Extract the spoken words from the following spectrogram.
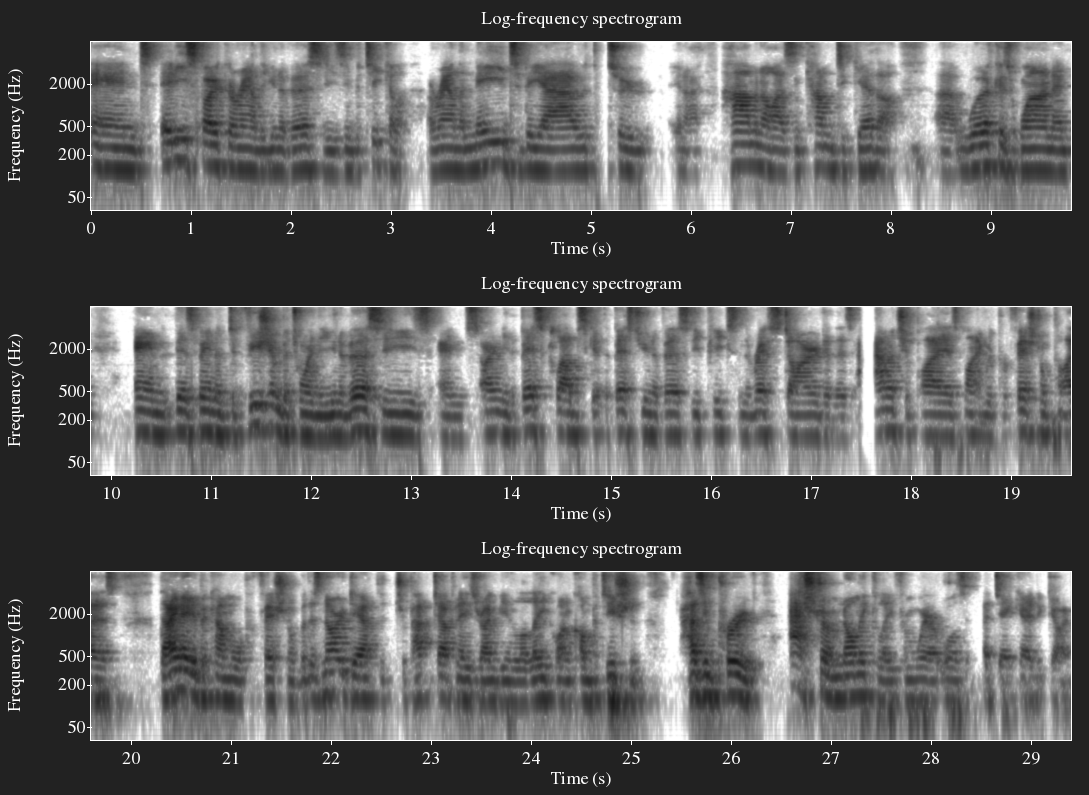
and Eddie spoke around the universities in particular, around the need to be able to, you know, harmonize and come together, uh, work as one. And and there's been a division between the universities and only the best clubs get the best university picks and the rest don't. And there's amateur players playing with professional players. They need to become more professional. But there's no doubt that japanese rugby in the league one competition has improved astronomically from where it was a decade ago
